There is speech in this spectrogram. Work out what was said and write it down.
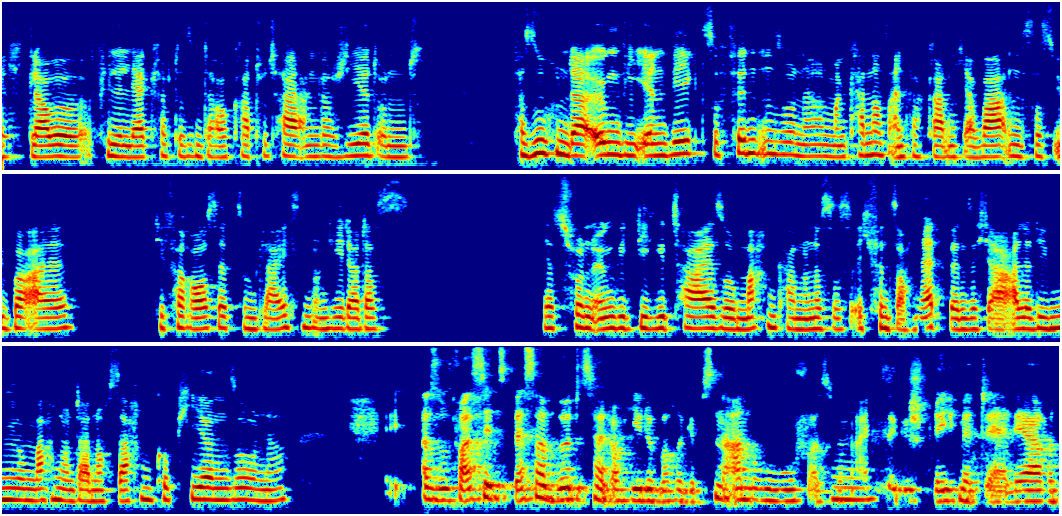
ich glaube, viele Lehrkräfte sind da auch gerade total engagiert und versuchen da irgendwie ihren Weg zu finden. So, ne? Man kann das einfach gar nicht erwarten, dass das überall die Voraussetzungen gleich sind und jeder das jetzt schon irgendwie digital so machen kann. Und das ist, ich finde es auch nett, wenn sich ja alle die Mühe machen und da noch Sachen kopieren, so, ne? Also was jetzt besser wird, ist halt auch jede Woche gibt es einen Anruf, also ein mhm. Einzelgespräch mit der Lehrerin.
